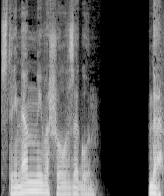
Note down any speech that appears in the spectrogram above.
Стремянный вошел в загон. «Да,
